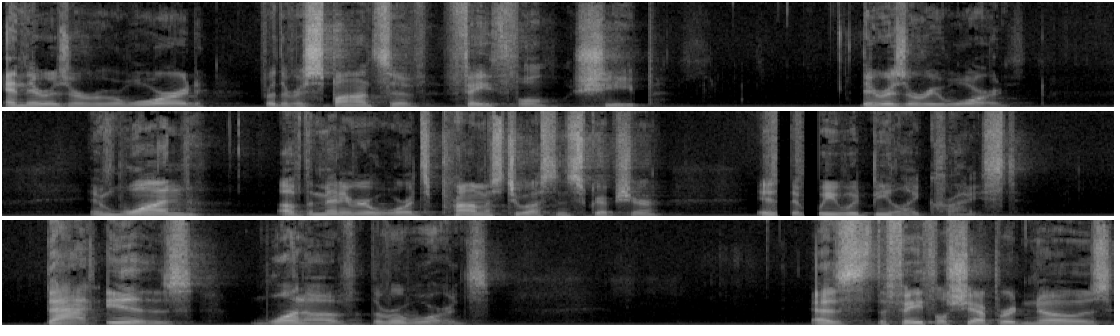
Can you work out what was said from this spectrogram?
and there is a reward for the responsive, faithful sheep. There is a reward. And one of the many rewards promised to us in Scripture is that we would be like Christ. That is one of the rewards. As the faithful shepherd knows,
